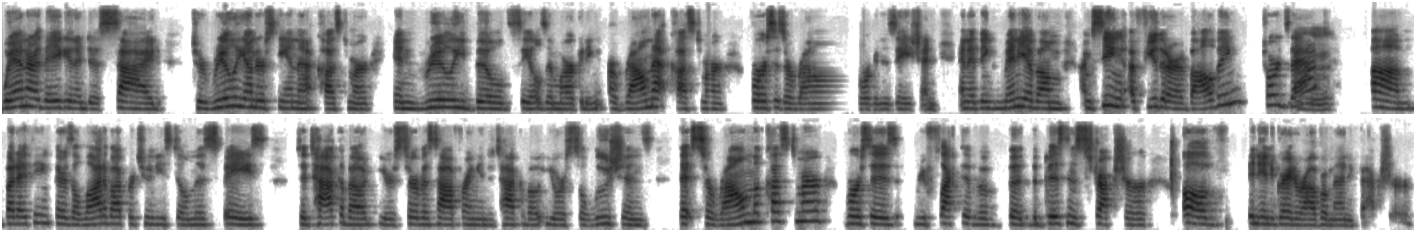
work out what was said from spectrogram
when are they going to decide to really understand that customer and really build sales and marketing around that customer versus around organization. And I think many of them, I'm seeing a few that are evolving towards that. Mm-hmm. Um, but I think there's a lot of opportunity still in this space to talk about your service offering and to talk about your solutions that surround the customer versus reflective of the, the business structure of an integrator a manufacturer.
